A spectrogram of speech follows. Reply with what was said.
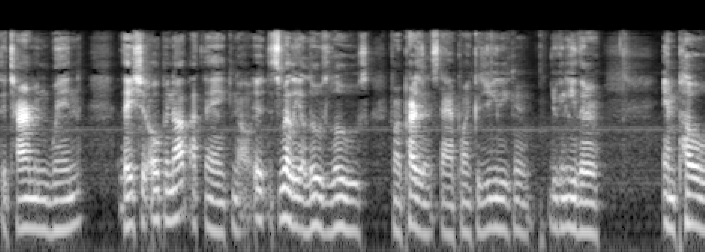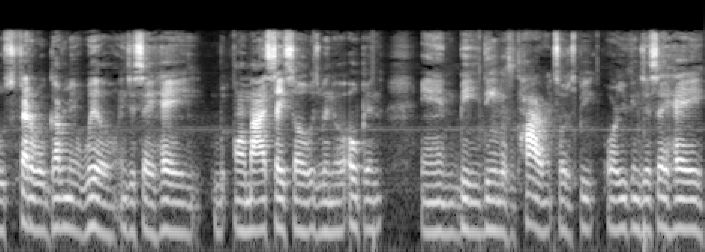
determine when they should open up. I think you know it's really a lose lose from a president's standpoint because you can you can either impose federal government will and just say, hey, on my say so is when it'll open and be deemed as a tyrant, so to speak, or you can just say, hey,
